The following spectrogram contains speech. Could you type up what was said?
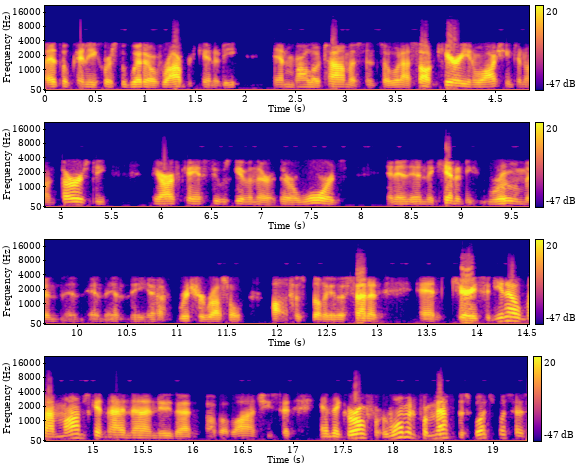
Ethel Kennedy, of course, the widow of Robert Kennedy, and Marlo Thomas. And so when I saw Kerry in Washington on Thursday, the RFK Institute was given their their awards, and in, in the Kennedy room in in, in the uh, Richard Russell office building of the Senate. And Kerry said, "You know, my mom's getting." And I knew that. Blah blah blah. And she said, "And the girl, the woman from Memphis, what's what's that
